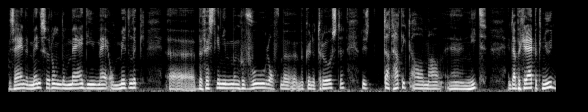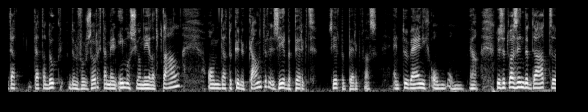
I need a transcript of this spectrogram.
zijn er mensen rondom mij die mij onmiddellijk uh, bevestigen in mijn gevoel of me, kunnen troosten. Dus dat had ik allemaal uh, niet. En dat begrijp ik nu, dat, dat dat ook ervoor zorgt dat mijn emotionele taal, om dat te kunnen counteren, zeer beperkt, zeer beperkt was. En te weinig om. om ja. Dus het was inderdaad uh,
